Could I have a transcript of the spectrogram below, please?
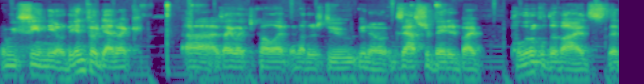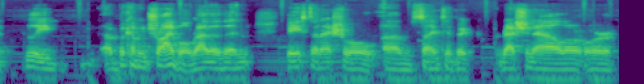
and we've seen, you know, the infodemic uh, as I like to call it, and others do, you know, exacerbated by political divides that really are becoming tribal rather than based on actual um, scientific rationale or, or,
